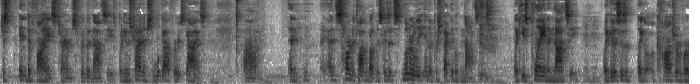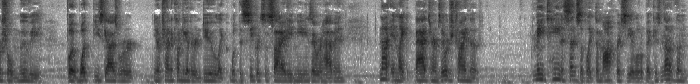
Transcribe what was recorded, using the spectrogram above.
just in defiance terms for the Nazis. But he was trying to just look out for his guys. Um, and, and it's hard to talk about this because it's literally in the perspective of Nazis. Like he's playing a Nazi. Mm-hmm. Like this is a, like a controversial movie, but what these guys were, you know, trying to come together and do, like with the secret society meetings they were having, not in like bad terms. They were just trying to maintain a sense of like democracy a little bit because none of them,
